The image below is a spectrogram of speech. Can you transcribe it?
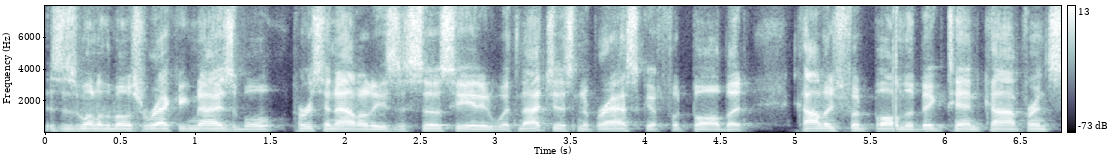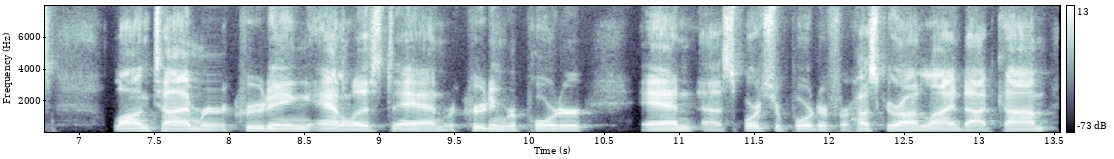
This is one of the most recognizable personalities associated with not just Nebraska football, but college football in the Big Ten Conference. Longtime recruiting analyst and recruiting reporter and sports reporter for HuskerOnline.com.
